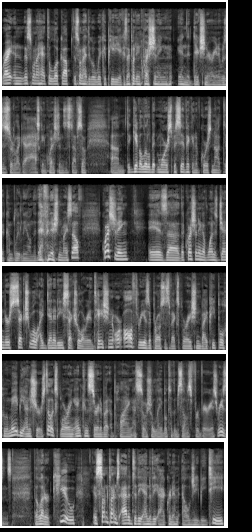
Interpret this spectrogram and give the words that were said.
right? And this one I had to look up. This one I had to go to Wikipedia because I put in questioning in the dictionary and it was just sort of like asking questions and stuff. So um, to give a little bit more specific, and of course not to completely own the definition myself, questioning is uh, the questioning of one's gender, sexual identity, sexual orientation, or all three is a process of exploration by people who may be unsure, still exploring, and concerned about applying a social label to themselves for various reasons. The letter Q is sometimes added to the end of the acronym LGBT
